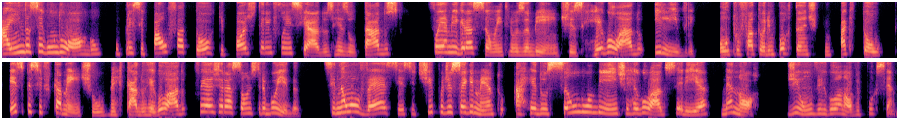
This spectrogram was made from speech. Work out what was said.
Ainda segundo o órgão, o principal fator que pode ter influenciado os resultados foi a migração entre os ambientes regulado e livre. Outro fator importante que impactou especificamente o mercado regulado foi a geração distribuída. Se não houvesse esse tipo de segmento, a redução do ambiente regulado seria menor, de 1,9%.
